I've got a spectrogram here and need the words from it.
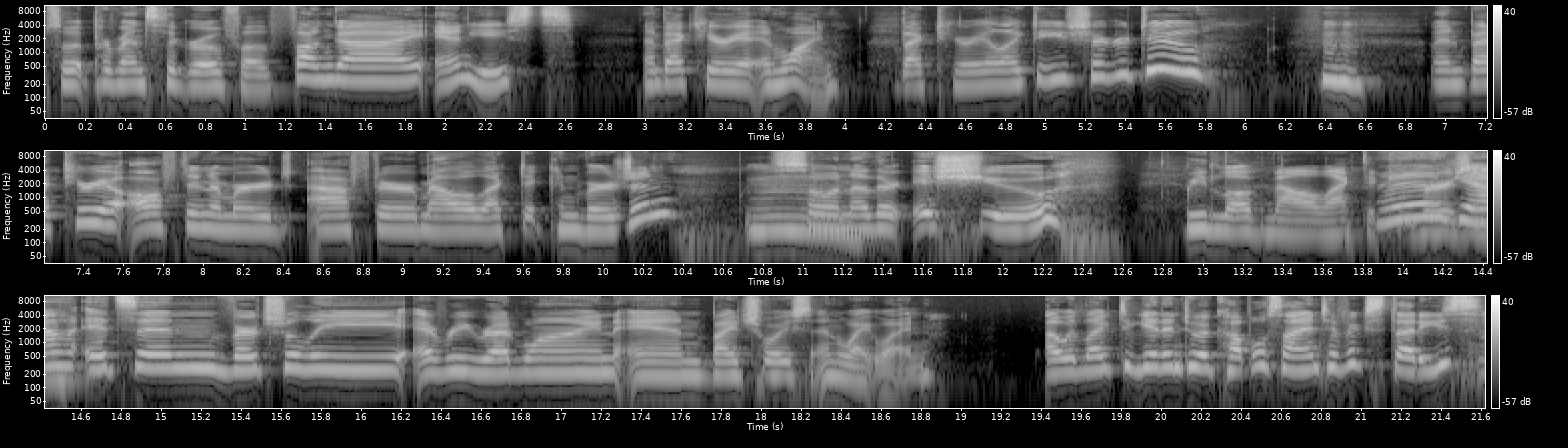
So, it prevents the growth of fungi and yeasts and bacteria in wine. Bacteria like to eat sugar too. and bacteria often emerge after malolactic conversion. So, another issue. We love malolactic Eh, conversion. yeah, it's in virtually every red wine and by choice in white wine. I would like to get into a couple scientific studies.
